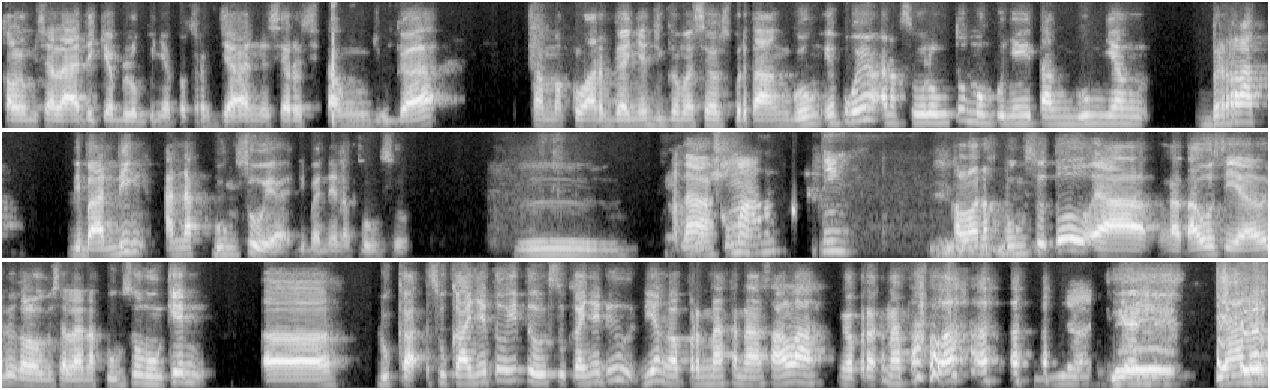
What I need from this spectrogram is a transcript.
kalau misalnya adiknya belum punya pekerjaan masih harus ditanggung juga sama keluarganya juga masih harus bertanggung ya pokoknya anak sulung tuh mempunyai tanggung yang berat dibanding anak bungsu ya dibanding anak bungsu Hmm. Nah. Nah, kalau anak bungsu tuh ya nggak tahu sih ya tapi kalau misalnya anak bungsu mungkin eh duka sukanya tuh itu sukanya dia dia nggak pernah kena salah nggak pernah kena salah Iya. Iya, ya anak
